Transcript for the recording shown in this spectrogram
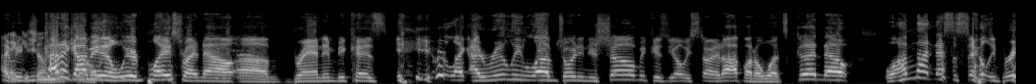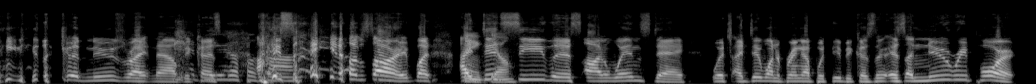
I mean, you you, so kind of got me in a weird place right now, um, Brandon, because you were like, I really love joining your show because you always started off on a what's good note. Well, I'm not necessarily bringing you the good news right now because I say, you know, I'm sorry, but I did you. see this on Wednesday, which I did want to bring up with you because there is a new report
